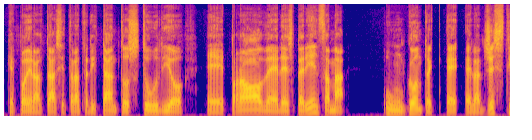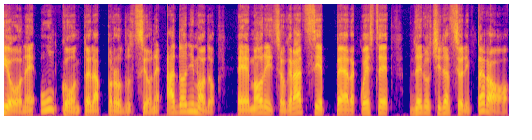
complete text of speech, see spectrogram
che poi in realtà si tratta di tanto studio, e prove ed esperienza, ma un conto è, è, è, la gestione, un conto è la produzione. Ad ogni modo, eh, Maurizio, grazie per queste delucidazioni, però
